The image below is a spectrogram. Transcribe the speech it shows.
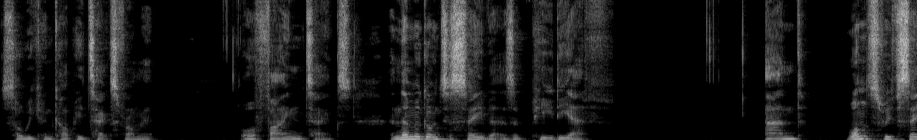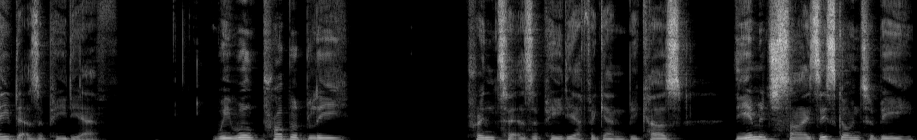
so we can copy text from it or find text, and then we're going to save it as a PDF. And once we've saved it as a PDF, we will probably print it as a PDF again because the image size is going to be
